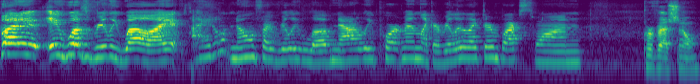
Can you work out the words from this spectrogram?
but it, it was really well. I I don't know if I really love Natalie Portman. Like I really liked her in Black Swan. Professional.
